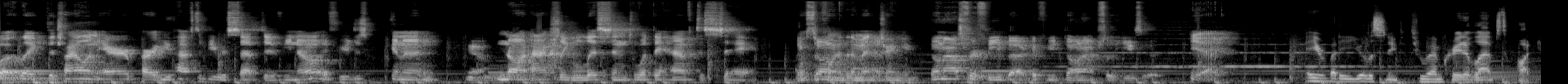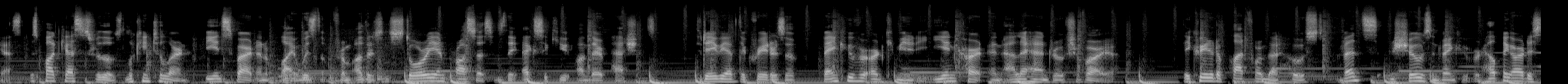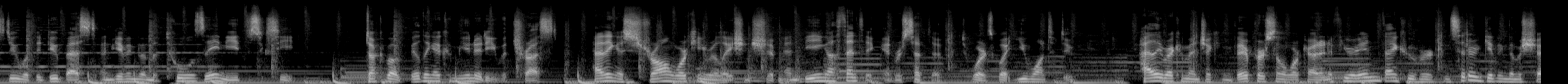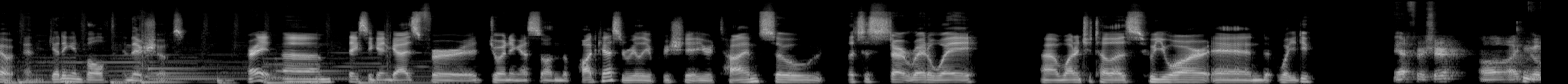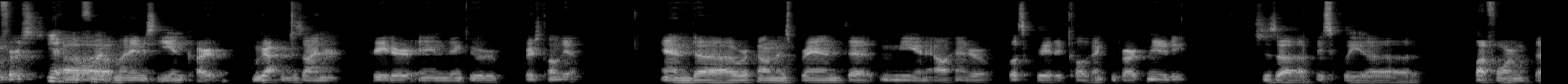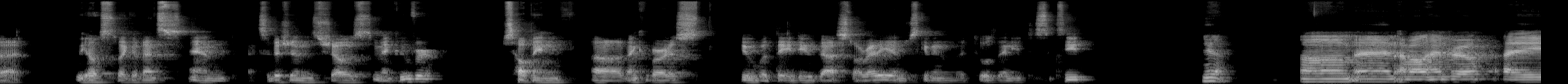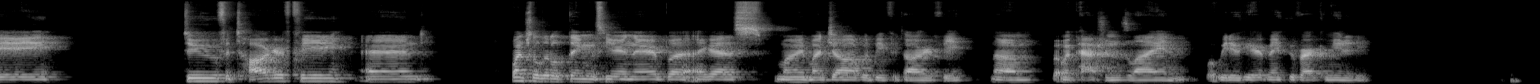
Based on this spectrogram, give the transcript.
but like the trial and error part, you have to be receptive. You know, if you're just gonna Yeah. not actually listen to what they have to say, what's the Don't- point of them mentoring you? Don't ask for feedback if you don't actually use it. Yeah. Hey, everybody, you're listening to 2M Creative Labs, the podcast. This podcast is for those looking to learn, be inspired, and apply wisdom from others' story and process as they execute on their passions. Today, we have the creators of Vancouver Art Community, Ian Cart and Alejandro Chavaria. They created a platform that hosts events and shows in Vancouver, helping artists do what they do best and giving them the tools they need to succeed. Talk about building a community with trust, having a strong working relationship, and being authentic and receptive towards what you want to do. Highly recommend checking their personal workout, and if you're in Vancouver, consider giving them a shout and getting involved in their shows. All right. Um, thanks again, guys, for joining us on the podcast. I really appreciate your time. So let's just start right away. Uh, why don't you tell us who you are and what you do? Yeah, for sure. Uh, I can go first. Yeah, go for uh, it. My name is Ian Cart. I'm a graphic designer, creator in Vancouver, British Columbia. And uh, I work on this brand that me and Alejandro both created called Vancouver Art Community, which is uh, basically a platform that we host like events and exhibitions, shows in Vancouver, just helping uh, Vancouver artists do what they do best already and just giving them the tools they need to succeed. Yeah. Um, and I'm Alejandro. I do photography and a bunch of little things here and there, but I guess my, my job would be photography. Um, but my passions lie in what we do here at Vancouver Art Community.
